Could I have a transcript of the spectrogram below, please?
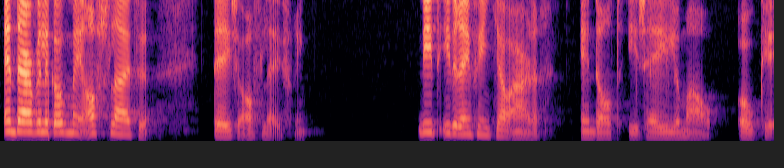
En daar wil ik ook mee afsluiten, deze aflevering. Niet iedereen vindt jou aardig en dat is helemaal oké.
